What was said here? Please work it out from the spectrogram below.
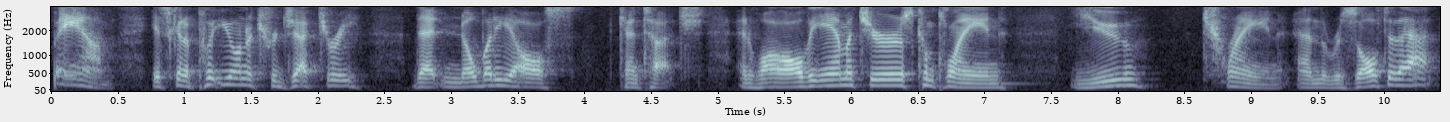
bam, it's going to put you on a trajectory that nobody else can touch. And while all the amateurs complain, you train. And the result of that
